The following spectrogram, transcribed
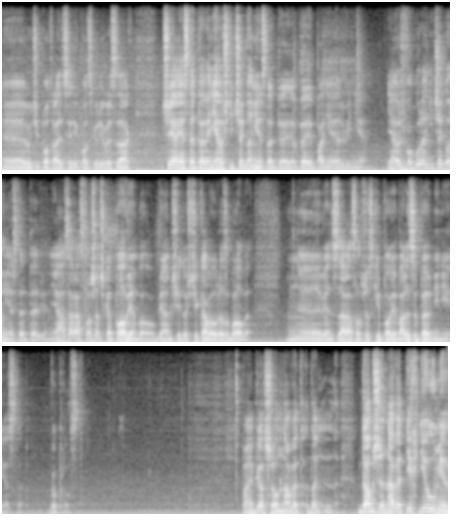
e, ludzi po tradycyjnych polskich uniwersytetach? Czy ja jestem pewien? Ja już niczego nie jestem pewien, panie Erwinie. Ja już w ogóle niczego nie jestem pewien. Ja zaraz troszeczkę powiem, bo miałem dzisiaj dość ciekawą rozmowę. Yy, więc zaraz o wszystkim powiem, ale zupełnie nie jestem. Po prostu. Panie Piotrze, on nawet. Dobrze, nawet niech nie umie,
